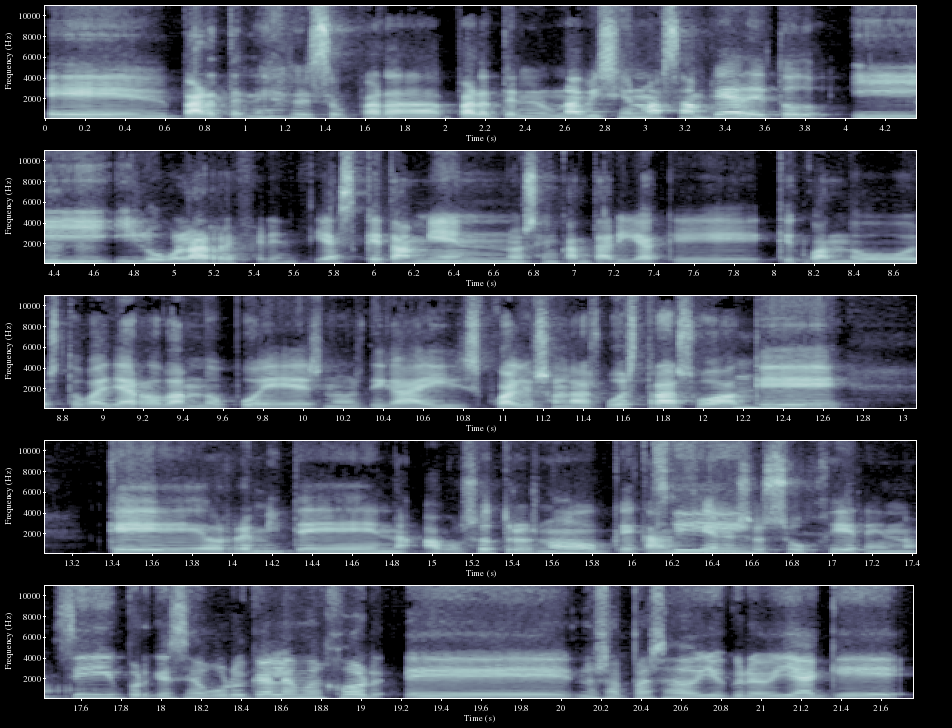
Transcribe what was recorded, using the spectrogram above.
eh, para tener eso, para, tener una visión más amplia de todo. Y, luego las referencias, que también nos encantaría que, cuando esto vaya rodando, pues nos digáis cuáles son las vuestras o a qué que os remiten a vosotros, ¿no? qué canciones os sugieren, ¿no? Sí, porque seguro que a lo mejor eh, nos ha pasado, yo creo ya, que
